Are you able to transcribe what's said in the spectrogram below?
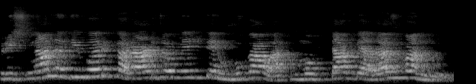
कृष्णा नदीवर कराड कराडजवळील टेंभू गावात मोठा बॅराज बांधून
